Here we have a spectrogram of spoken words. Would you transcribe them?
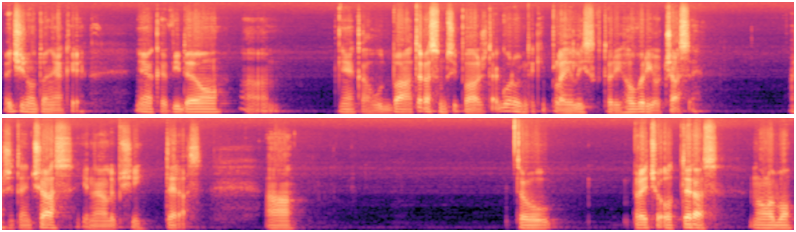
väčšinou to nejaké, nejaké video a nejaká hudba. A teraz som si povedal, že tak urobím taký playlist, ktorý hovorí o čase. A že ten čas je najlepší teraz. A to prečo od teraz? No lebo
